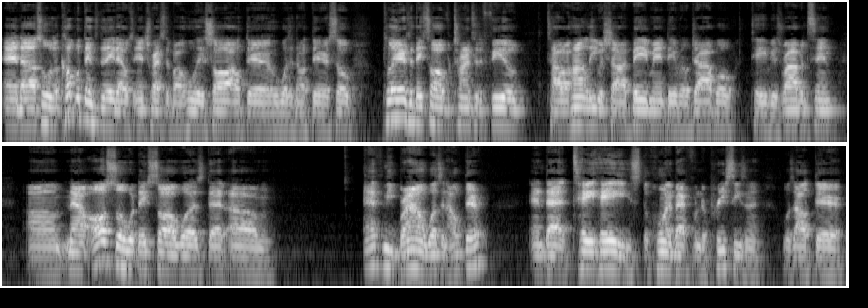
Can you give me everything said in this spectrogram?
And uh, so there's a couple things today that was interesting about who they saw out there, who wasn't out there. So players that they saw return to the field, Tyler Huntley, Rashod Bateman, David Ojabo, Tavius Robinson. Um, now, also what they saw was that um, Anthony Brown wasn't out there, and that Tay Hayes, the cornerback from the preseason, was out there,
